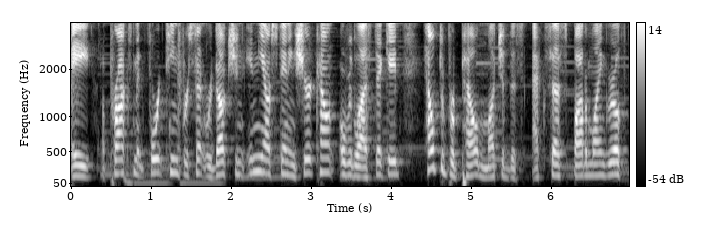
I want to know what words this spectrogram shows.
A approximate 14% reduction in the outstanding share count over the last decade helped to propel much of this excess bottom line growth.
